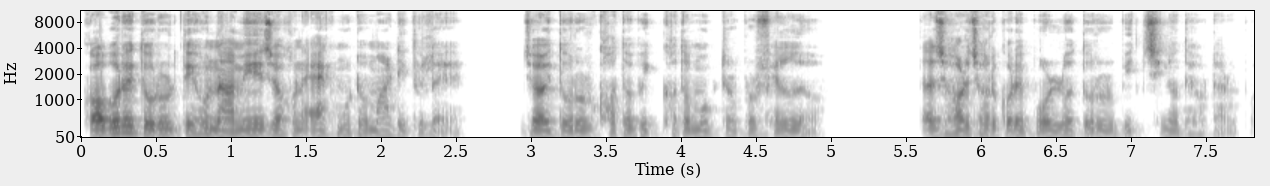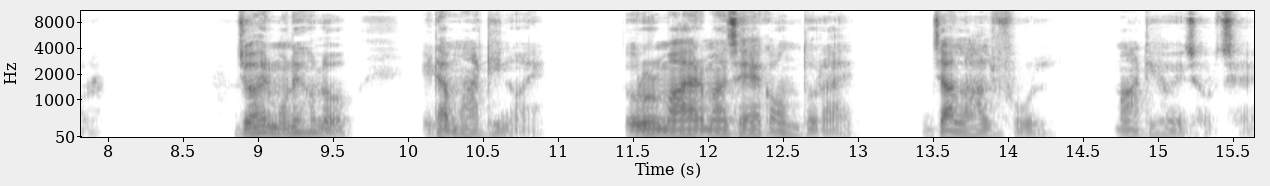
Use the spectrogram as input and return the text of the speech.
কবরে তরুর দেহ নামিয়ে যখন এক মুঠো মাটি তুলে, জয় তরুর ক্ষতবিক্ষত মুখটার উপর ফেলল তা ঝরঝর করে পড়ল তরুর বিচ্ছিন্ন দেহটার উপর। জয়ের মনে হলো, এটা মাটি নয়। তরুর মায়ের মাঝে এক অন্তরায়, যা লাল ফুল, মাটি হয়ে ঝরছে।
